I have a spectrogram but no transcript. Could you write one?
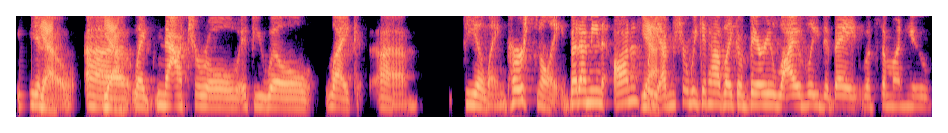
you yeah. know, uh, yeah. like natural, if you will, like uh, feeling personally. But I mean, honestly, yeah. I'm sure we could have like a very lively debate with someone who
